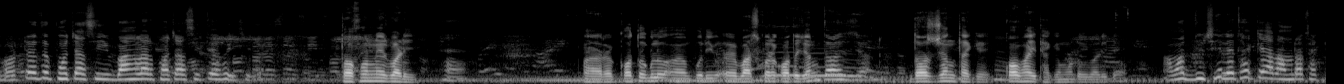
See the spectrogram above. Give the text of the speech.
ঘরটা তো পঁচাশি বাংলার পঁচাশিতে হয়েছিল। তখন এর বাড়ি? হ্যাঁ। আর কতগুলো পরিবার বাস করে কতজন? দশজন। দশজন থাকে ক ভাই থাকে মোট ওই বাড়িতে? আমার দু ছেলে থাকে আর আমরা থাকি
